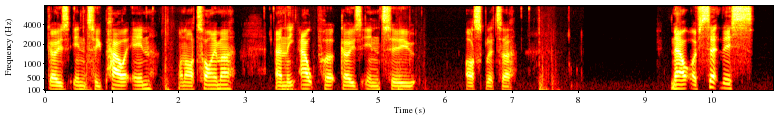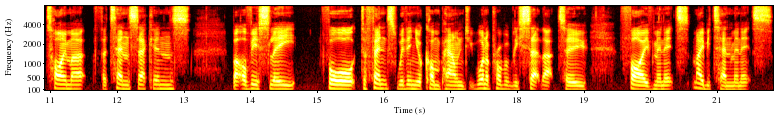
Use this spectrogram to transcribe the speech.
goes into power in on our timer and the output goes into our splitter. Now I've set this timer for 10 seconds, but obviously for defense within your compound, you want to probably set that to five minutes, maybe 10 minutes.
